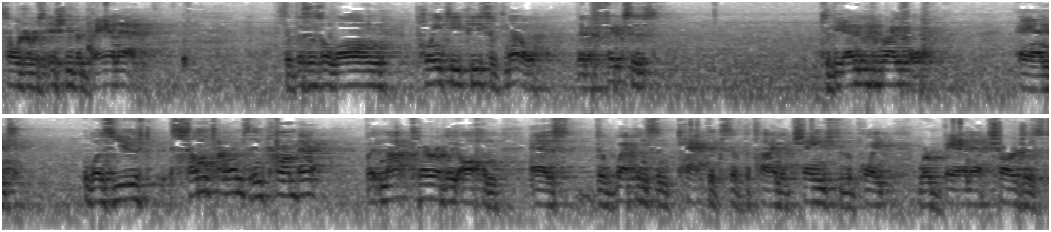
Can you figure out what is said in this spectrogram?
soldier was issued a bayonet. So this is a long, pointy piece of metal that affixes to the end of the rifle and was used sometimes in combat, but not terribly often as the weapons and tactics of the time had changed to the point where bayonet charges,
